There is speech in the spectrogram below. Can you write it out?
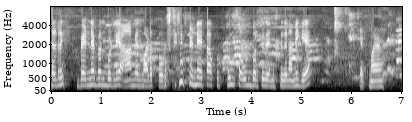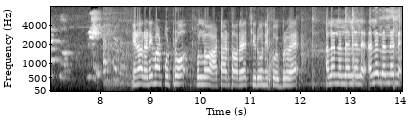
ತಡ್ರಿ ಬೆಣ್ಣೆ ಬಂದ್ಬಿಡ್ಲಿ, ಆಮೇಲೆ ಮಾಡೋದು ತೋರಿಸ್ತೀನಿ. ಬೆಣ್ಣೆ ಎತ್ತಾಕ್ಬಿಟ್ಟು ಫುಲ್ ಸೌಂಡ್ ಬರ್ತಿದೆ ಅನಿಸ್ತಿದೆ ನನಗೆ ಚೆಕ್ ಮಾಡೋಣ ಏನೋ ರೆಡಿ ಮಾಡಿಕೊಟ್ರು ಫುಲ್ಲು ಆಟ ಆಡ್ತಾವ್ರೆ, ಚಿರು, ನಿಕ್ಕು ಇಬ್ಬರು ಅಲ್ಲಲ್ಲಲ್ಲಲ್ಲೇ. ಅಲ್ಲಲ್ಲಲ್ಲೇ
